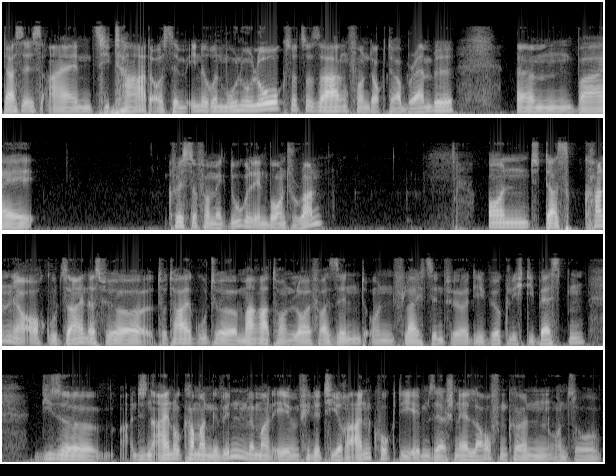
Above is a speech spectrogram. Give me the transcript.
Das ist ein Zitat aus dem inneren Monolog sozusagen von Dr. Bramble ähm, bei Christopher McDougall in Born to Run. Und das kann ja auch gut sein, dass wir total gute Marathonläufer sind und vielleicht sind wir die wirklich die Besten. Diese, diesen Eindruck kann man gewinnen, wenn man eben viele Tiere anguckt, die eben sehr schnell laufen können und so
